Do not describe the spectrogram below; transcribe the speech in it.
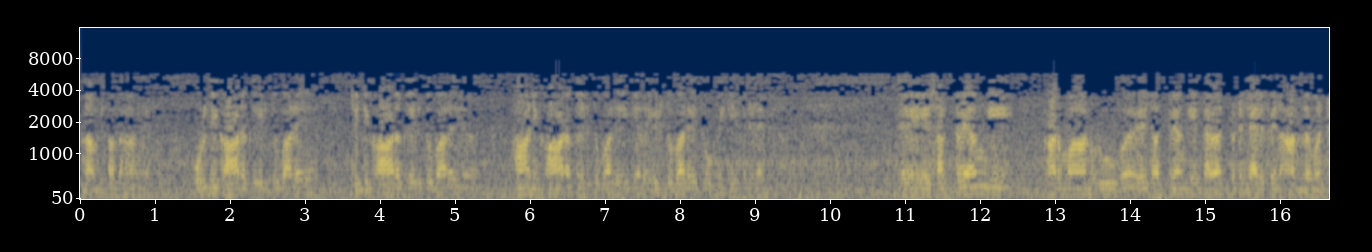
නම් සඳහන් වෙනවා. උර්ධිකාරක ඍතු බලය, තිතිකාරක ඍතු බලය, හානිකාරක ඍතු බලය කියලා ඍතු බලය තුන් විදිහකට ලැබෙනවා. ඒ සත්වයන්ගේ කර්මානුරූප ඒ සත්වයන්ගේ පැවැත්මට ගැළපෙන අන්දමට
